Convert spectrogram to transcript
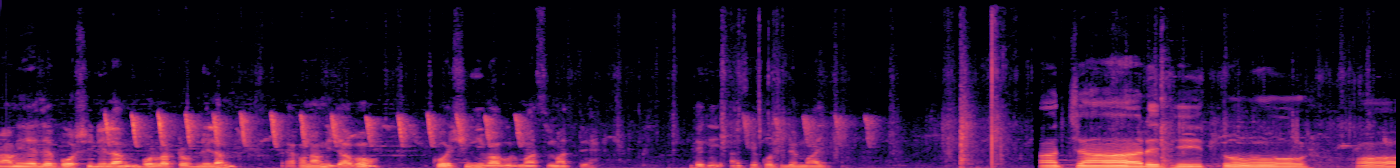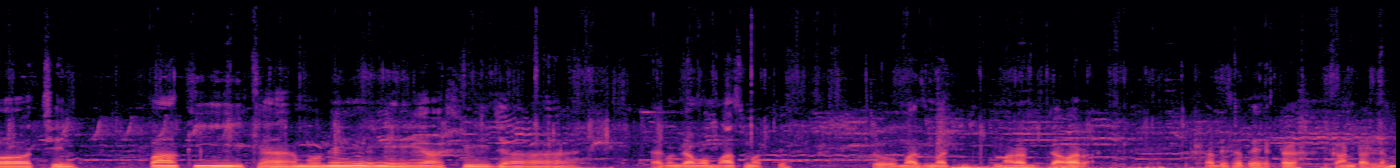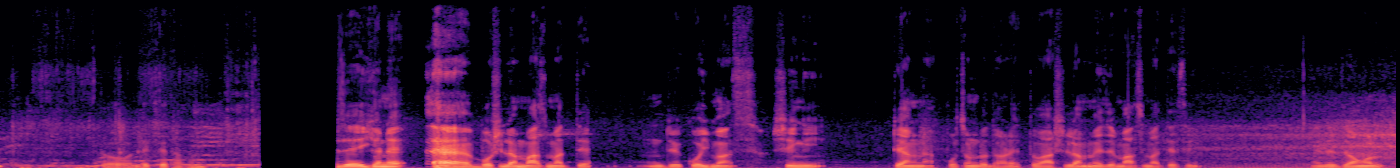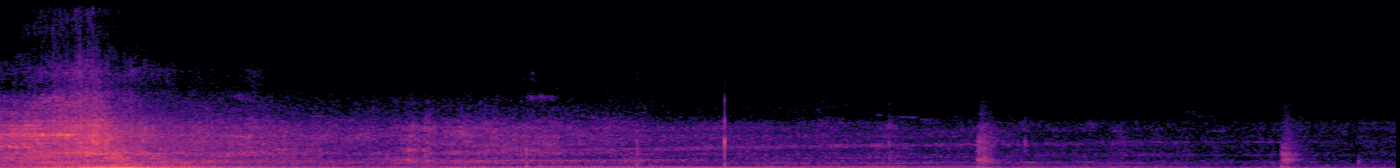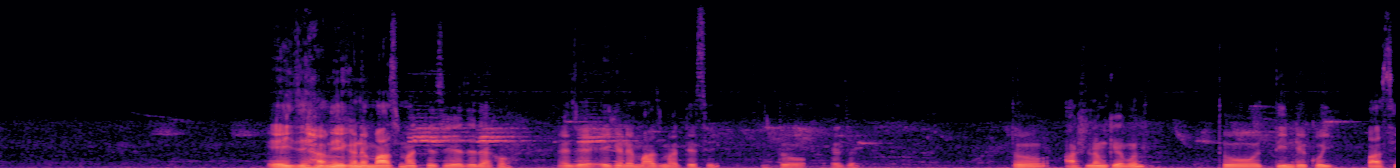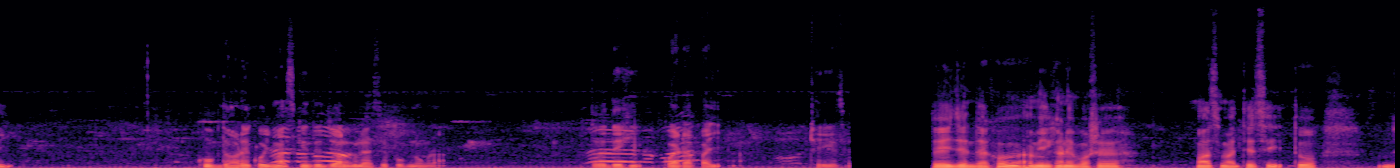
এখন আমি এই যে বড়শি নিলাম বোল্লার টোপ নিলাম, এখন আমি যাব কই শিঙি মাগুর মাছ মারতে। দেখি আজকে কতলে মাছ। আচার ভিতর অচিন পাখি কেমনে আসে যায়। এখন যাব মাছ মারতে। তো মাছ মার মারার যাওয়ার সাথে সাথে একটা কান টানলাম। তো দেখতে থাকুন। যে এইখানে বসিলাম মাছ মারতে, যে কই মাছ, শিঙি, ট্যাংনা প্রচণ্ড ধরে। তো আসলাম, এই যে মাছ মারতেছি। এই যে জঙ্গল। এই যে আমি এখানে মাছ মারতেছি, এই যে দেখো, এই যে এইখানে মাছ মারতেছি। তো এই যে, তো আসলাম কেবল। তো তিনটে কই পাসি। খুব ধরে কই মাছ, কিন্তু জলগুলো আছে খুব নোংরা। তো দেখি কয়টা পাই। ঠিক আছে। তো এই যে দেখো, আমি এখানে বসে মাছ মারতেছি। তো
